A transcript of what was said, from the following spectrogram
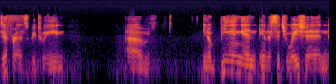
difference between, um, you know, being in in a situation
